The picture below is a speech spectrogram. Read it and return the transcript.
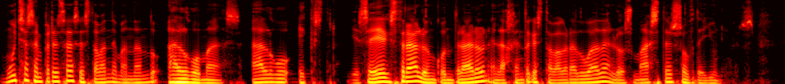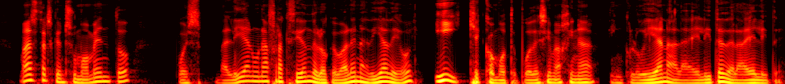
muchas empresas estaban demandando algo más, algo extra. Y ese extra lo encontraron en la gente que estaba graduada en los Masters of the Universe. Masters que en su momento pues valían una fracción de lo que valen a día de hoy. Y que, como te puedes imaginar, incluían a la élite de la élite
